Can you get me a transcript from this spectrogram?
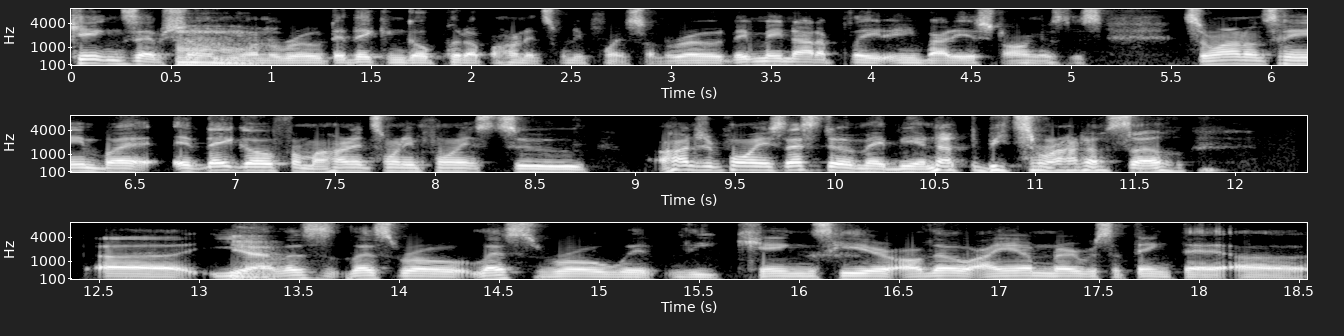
Kings have shown me on the road that they can go put up 120 points on the road. They may not have played anybody as strong as this Toronto team, but if they go from 120 points to 100 points, that still may be enough to beat Toronto. So uh, yeah, yeah, let's let's roll let's roll with the Kings here. Although I am nervous to think that uh,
